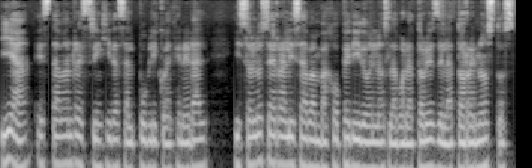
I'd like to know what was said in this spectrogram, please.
y A estaban restringidas al público en general y solo se realizaban bajo pedido en los laboratorios de la Torre Nostos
